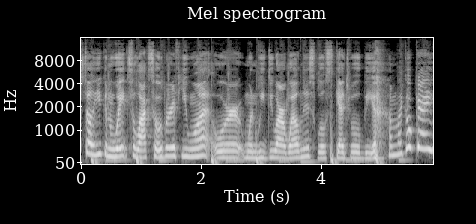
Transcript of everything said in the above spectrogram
so you can wait till October if you want, or when we do our wellness, we'll schedule the. I'm like, okay,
